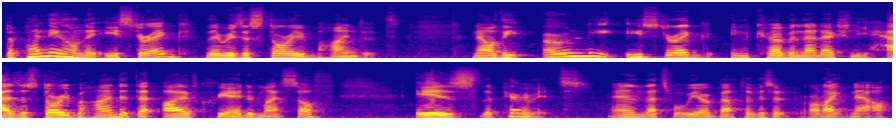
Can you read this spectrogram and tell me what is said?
depending on the Easter egg, there is a story behind it. Now, the only Easter egg in Kerbin that actually has a story behind it that I've created myself is the pyramids. And that's what we are about to visit right now.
